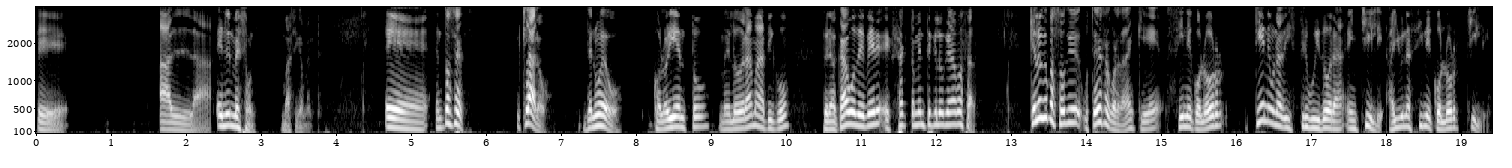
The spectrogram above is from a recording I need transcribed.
eh, en el mesón, básicamente. Eh, entonces, claro, de nuevo, coloriento, melodramático, pero acabo de ver exactamente qué es lo que va a pasar. ¿Qué es lo que pasó? Que ustedes recordarán que Cinecolor tiene una distribuidora en Chile. Hay una Cinecolor Chile.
